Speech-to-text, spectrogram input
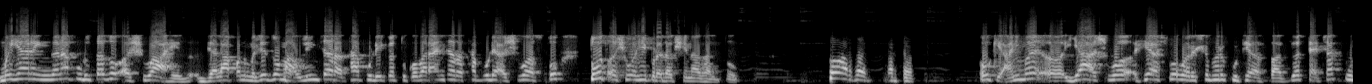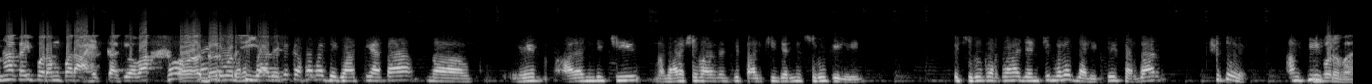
मग या रिंगणा पुढचा जो अश्व आहे ज्याला आपण म्हणजे जो माऊलींच्या रथापुढे किंवा तुकोबारायांच्या रथापुढे अश्व असतो तोच अश्व ही प्रदक्षिणा घालतो. हो अर्थात अर्थात. ओके आणि मग या अश्व हे अश्व वर्षभर कुठे असतात? किंवा त्याच्यात पुन्हा काही परंपरा आहेत का? की बाबा हो, दरवर्षी या कसं माहिती का? की आता हे आळंदीची महाराष्ट्र महाराजांची पालखी ज्यांनी सुरू केली ती सुरू करताना ज्यांची मदत झाली ते सरदार शितोळे आमची बरोबर.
